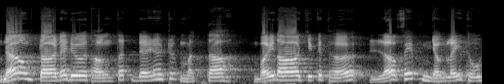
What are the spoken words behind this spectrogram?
Nếu ông trời đã đưa thần tích đến trước mặt ta, Vậy ta chỉ có thể lỡ phép nhận lấy thôi.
